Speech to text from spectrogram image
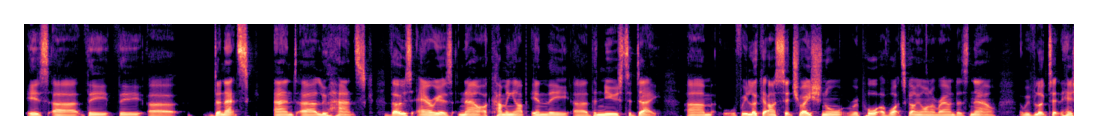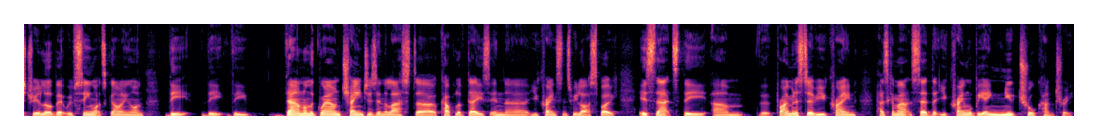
is uh, the, the uh, Donetsk and uh, Luhansk. Those areas now are coming up in the, uh, the news today. Um, if we look at our situational report of what's going on around us now, we've looked at history a little bit. We've seen what's going on. The the the down on the ground changes in the last uh, couple of days in uh, Ukraine since we last spoke is that the um, the prime minister of Ukraine has come out and said that Ukraine will be a neutral country,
